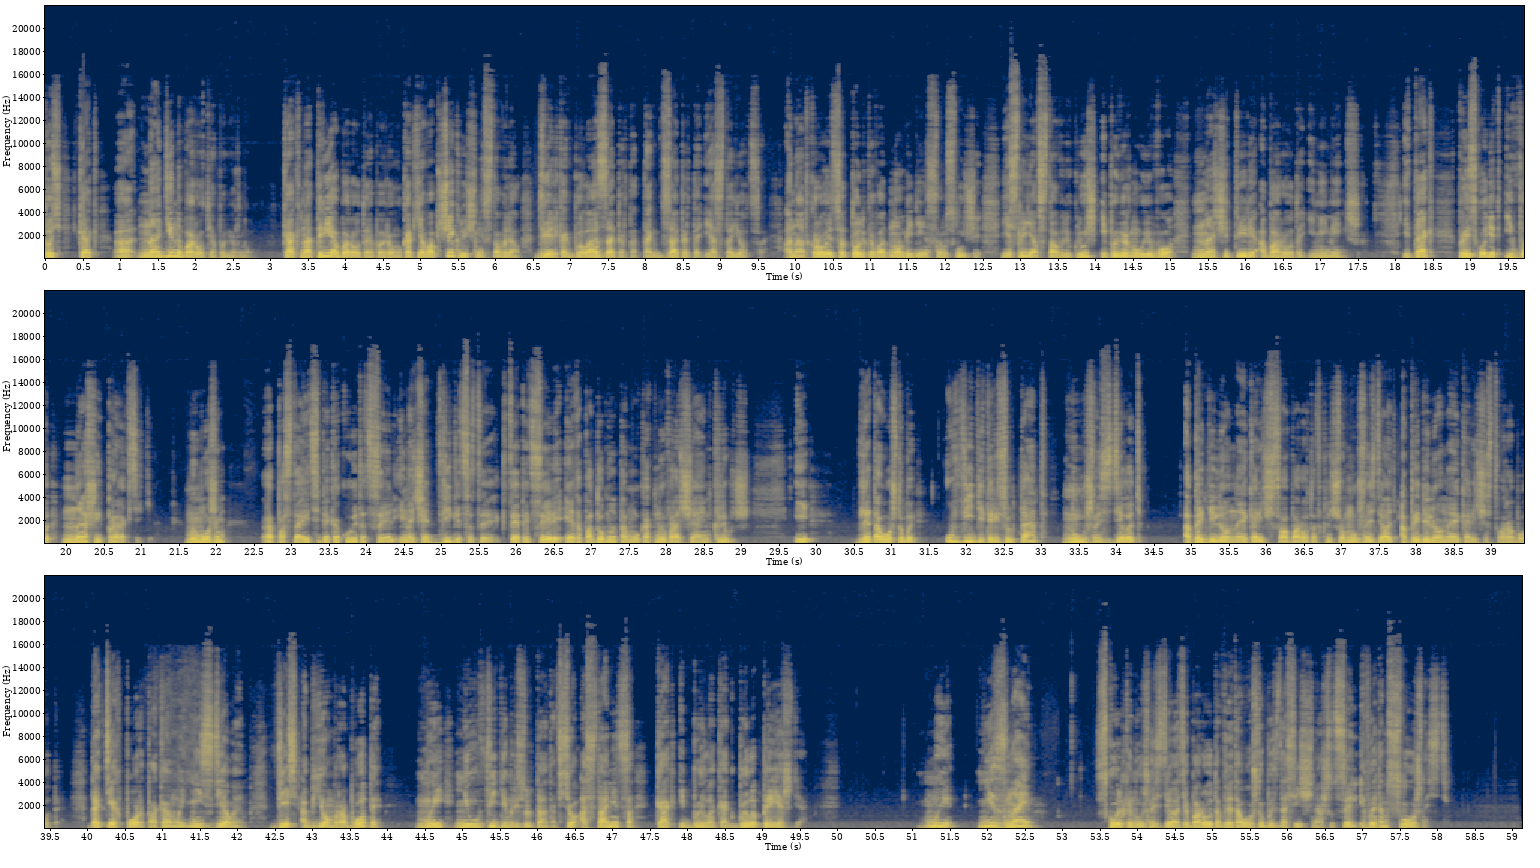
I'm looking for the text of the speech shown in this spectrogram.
То есть, как а, на один оборот я повернул, как на три оборота я повернул, как я вообще ключ не вставлял, дверь как была заперта, так заперта и остается. Она откроется только в одном единственном случае, если я вставлю ключ и поверну его на 4 оборота и не меньше. И так происходит и в нашей практике. Мы можем Э, поставить себе какую-то цель и начать двигаться к этой цели, это подобно тому, как мы вращаем ключ. И для того, чтобы увидеть результат, нужно сделать определенное количество оборотов ключом, нужно сделать определенное количество работы. До тех пор, пока мы не сделаем весь объем работы, мы не увидим результата. Все останется, как и было, как было прежде. Мы не знаем, сколько нужно сделать оборотов для того, чтобы достичь нашу цель, и в этом сложность.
